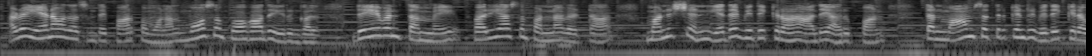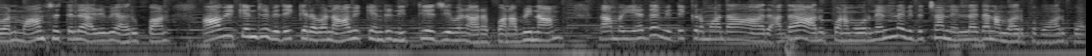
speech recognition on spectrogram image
அப்படியே ஏழாவது வசனத்தை பார்ப்போமானால் மோசம் போகாது இருங்கள். தேவன் தம்மை பரியாசம் பண்ண வெட்டார். மனுஷன் எதை விதைக்கிறானோ அதை அறுப்பான். தன் மாம்சத்திற்கென்று விதைக்கிறவன் மாம்சத்திலே அழிவை அறுப்பான். ஆவிக்கென்று விதைக்கிறவன் ஆவிக்கென்று நித்திய ஜீவன் அறுப்பான். அப்படின்னா நாம எதை விதைக்கிறோமோ அதான் அறு- அதான் அறுப்போம். நம்ம ஒரு நெல்லை விதைச்சா நெல்லை தான் நம்ம அறுப்போம் அறுப்போம்.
